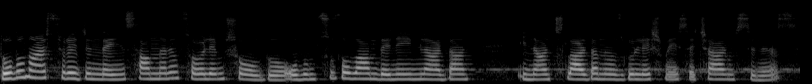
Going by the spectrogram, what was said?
Dolunay sürecinde insanların söylemiş olduğu olumsuz olan deneyimlerden, inançlardan özgürleşmeyi seçer misiniz?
